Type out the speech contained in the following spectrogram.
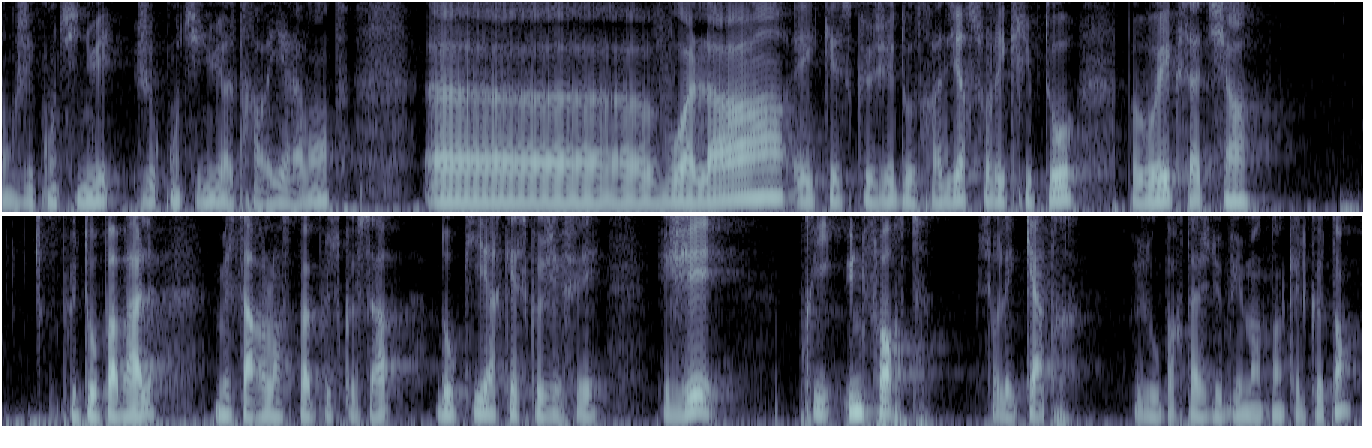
Donc j'ai continué, je continue à le travailler à la vente. Euh, voilà. Et qu'est-ce que j'ai d'autre à dire sur les cryptos? Vous voyez que ça tient plutôt pas mal, mais ça relance pas plus que ça. Donc hier, qu'est-ce que j'ai fait? J'ai pris une forte sur les 4 que je vous partage depuis maintenant quelques temps,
